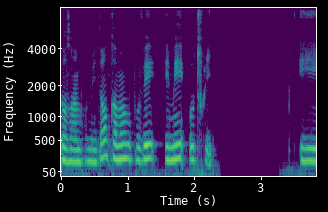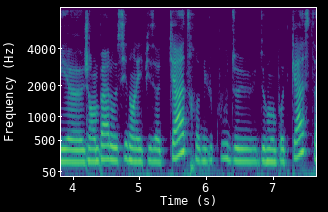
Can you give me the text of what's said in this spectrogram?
dans un premier temps, comment vous pouvez aimer autrui. Et euh, j'en parle aussi dans l'épisode 4 du coup de, mon podcast.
